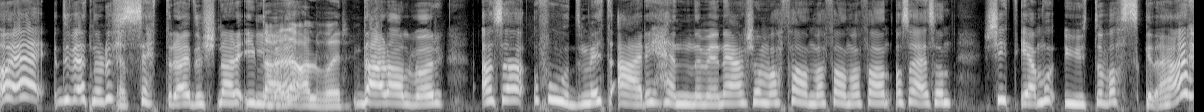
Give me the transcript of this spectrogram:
Og jeg, du vet når du setter deg i dusjen, er det ille? Da er det alvor. Da er det alvor. Altså, Hodet mitt er i hendene mine. Jeg er sånn, hva faen, hva faen, hva faen? Og så er jeg sånn, shit, jeg må ut og vaske det her.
